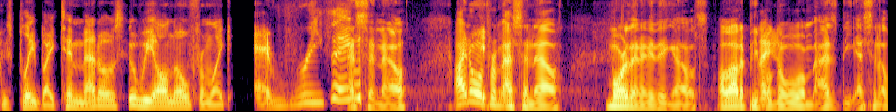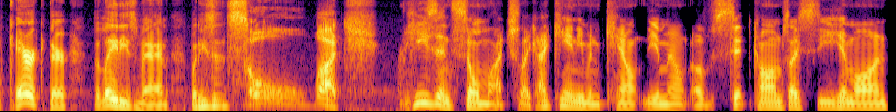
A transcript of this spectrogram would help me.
who's played by Tim Meadows, who we all know from like everything. SNL. I know him from SNL more than anything else. A lot of people know him as the SNL character, the ladies' man, but he's in so much he's in so much. Like I can't even count the amount of sitcoms I see him on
